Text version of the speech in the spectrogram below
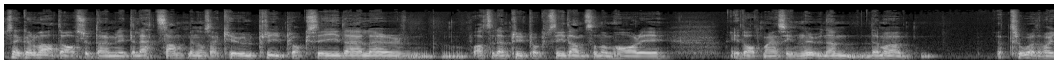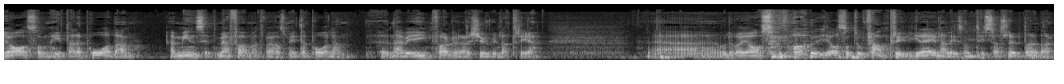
Sen kunde man alltid avsluta det med lite lättsamt med någon så här kul prylplocksida eller alltså den prylplockssidan som de har i, i datamagasin nu. Den, den var, jag tror att det var jag som hittade på den. Jag minns inte men jag har för mig att det var jag som hittade på den eh, när vi införde den 2003. Uh, och det var jag som, var, jag som tog fram prylgrejerna liksom, tills jag slutade där.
